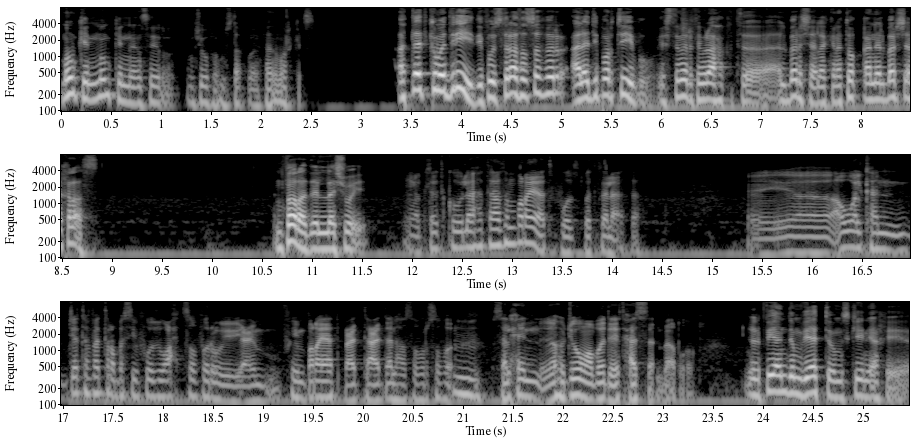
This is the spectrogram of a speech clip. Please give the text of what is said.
ممكن ممكن نصير نشوفه مستقبلا في هذا المركز. أتلتيكو مدريد يفوز 3-0 على ديبورتيفو. يستمر في ملاحقة البرشا لكن أتوقع أن البرشا خلاص انفرد إلا شوي. أتلتيكو له ثلاث مباريات يفوز بالثلاثة. يعني آه، أول كان جته فترة بس يفوز 1-0 ويعني في مباريات بعد تعادلها 0-0 بس الحين هجومه بدأ يتحسن برضو. يعني في عندهم فيتو مسكين يا أخي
